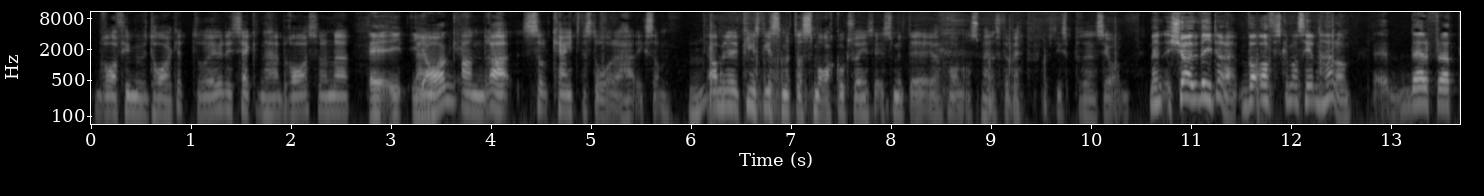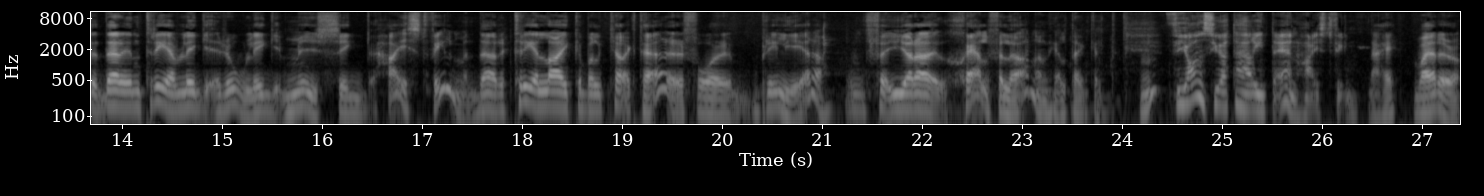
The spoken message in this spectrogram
bra filmer överhuvudtaget. Då är det säkert den här bra. Så den där, Eh, jag? andra så kan jag inte förstå det här liksom. Mm. Ja men det finns vissa som inte har smak också. Som inte har någon som helst förbättringspotential. Men kör vidare. Va- Varför ska man se den här då? Därför att det är en trevlig, rolig, mysig heistfilm där tre likable karaktärer får briljera och för, göra skäl för lönen helt enkelt. Mm? För jag anser ju att det här inte är en heistfilm. Nej, vad är det då?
